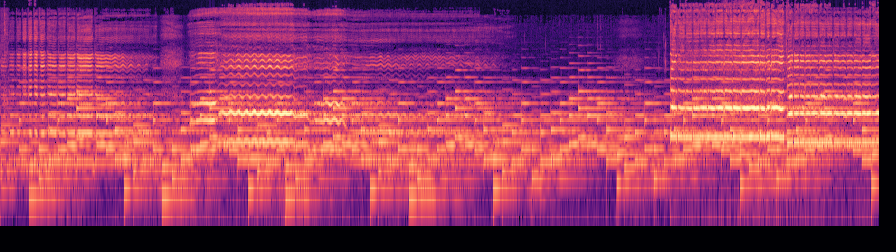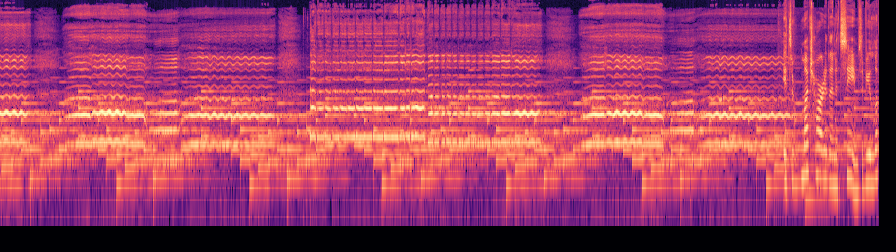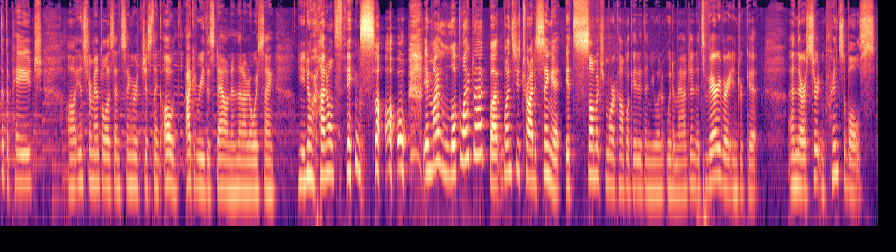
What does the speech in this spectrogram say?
Harder than it seems. If you look at the page, uh, instrumentalists and singers just think, oh, I could read this down. And then I'm always saying, you know, I don't think so. It might look like that, but once you try to sing it, it's so much more complicated than you would imagine. It's very, very intricate. And there are certain principles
